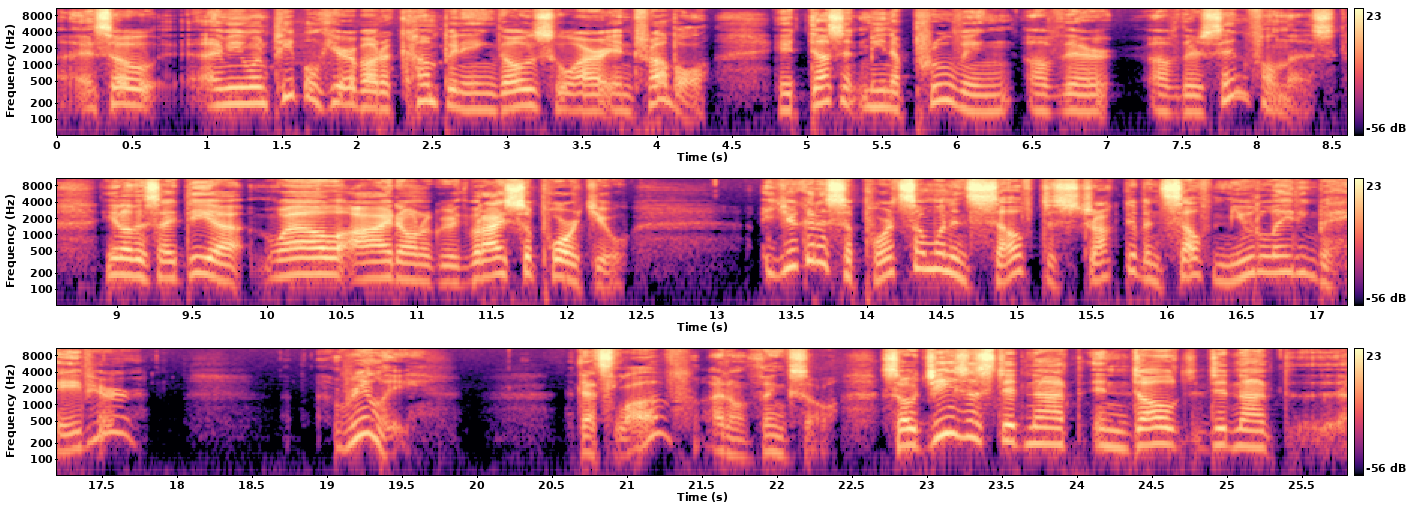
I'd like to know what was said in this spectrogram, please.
Uh, so, I mean, when people hear about accompanying those who are in trouble, it doesn't mean approving of their of their sinfulness. You know, this idea, well, I don't agree with you, but I support you. You're going to support someone in self destructive and self mutilating behavior? Really? That's love? I don't think so. So Jesus did not indulge, did not uh,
